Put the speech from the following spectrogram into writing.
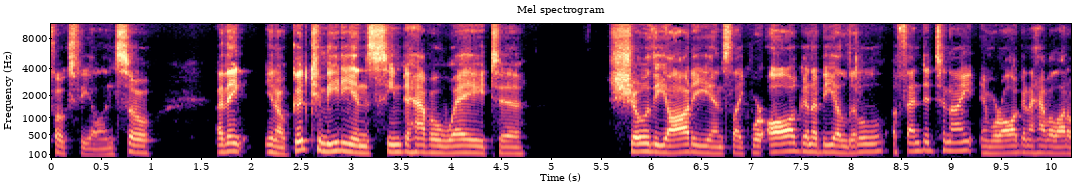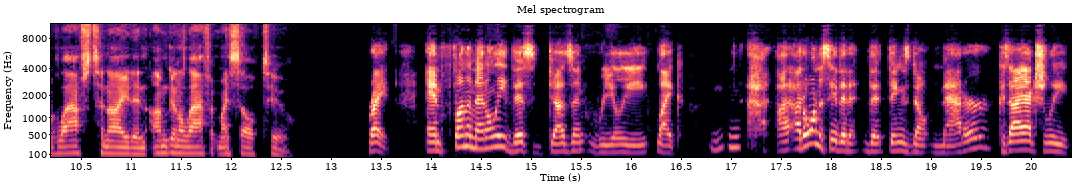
folks feel. And so, I think you know, good comedians seem to have a way to show the audience like we're all going to be a little offended tonight, and we're all going to have a lot of laughs tonight, and I'm going to laugh at myself too. right and fundamentally this doesn't really like I don't want to say that it, that things don't matter because i actually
